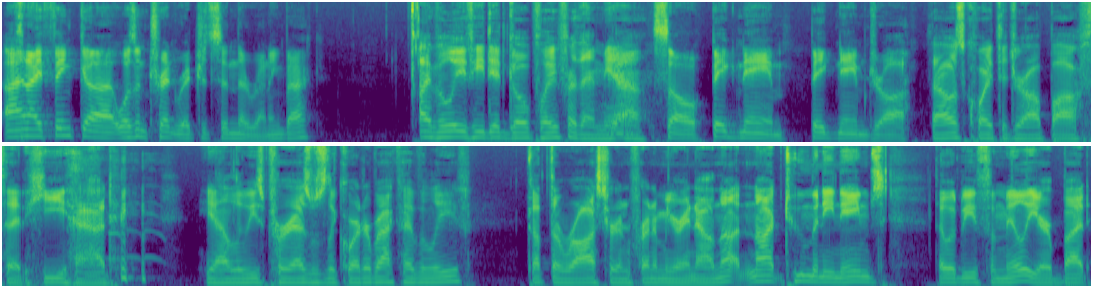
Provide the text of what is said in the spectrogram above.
And I think uh, wasn't Trent Richardson their running back? I believe he did go play for them. yeah. So big name, big name draw. That was quite the drop off that he had. yeah, Luis Perez was the quarterback, I believe. Got the roster in front of me right now. Not not too many names that would be familiar, but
